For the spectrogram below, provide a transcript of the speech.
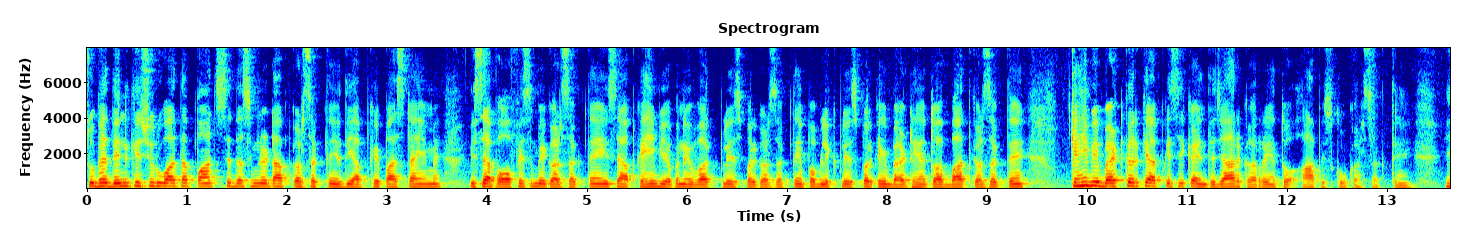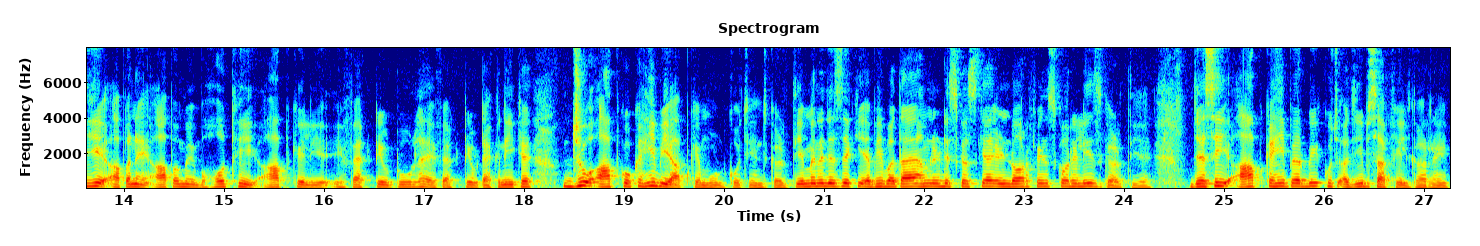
सुबह दिन की शुरुआत आप पाँच से दस मिनट आप कर सकते हैं, यदि आपके पास टाइम है। इसे आप ऑफ़िस में कर सकते हैं, इसे आप कहीं भी अपने वर्क प्लेस पर कर सकते हैं पब्लिक प्लेस पर कहीं बैठे हैं तो आप बात कर सकते हैं। कहीं भी बैठ कर के आप किसी का इंतज़ार कर रहे हैं तो आप इसको कर सकते हैं। ये अपने आप में बहुत ही आपके लिए इफ़ेक्टिव टूल है इफ़ेक्टिव टेक्निक है, जो आपको कहीं भी आपके मूड को चेंज करती है। मैंने जैसे कि अभी बताया, हमने डिस्कस किया इंडोरफिन्स को रिलीज़ करती है। जैसे ही आप कहीं पर भी कुछ अजीब सा फील कर रहे हैं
